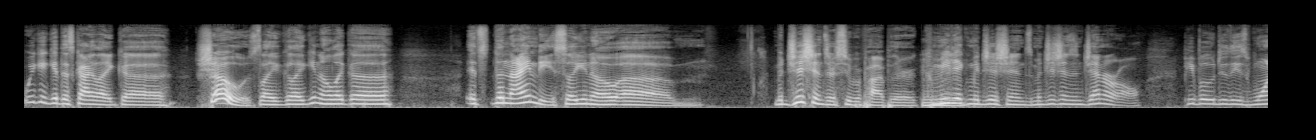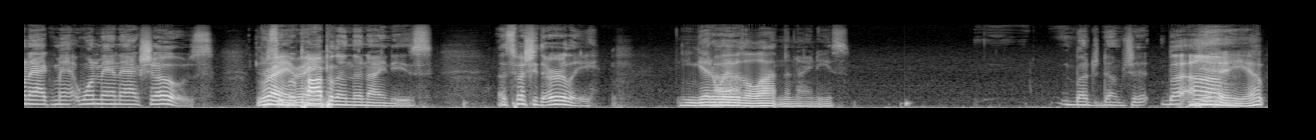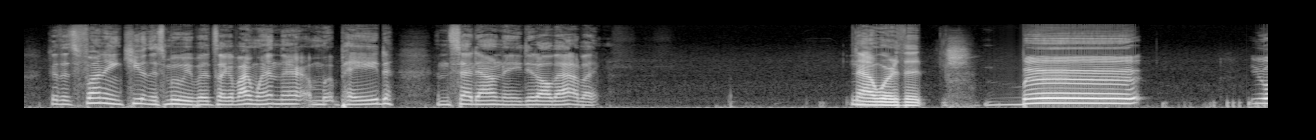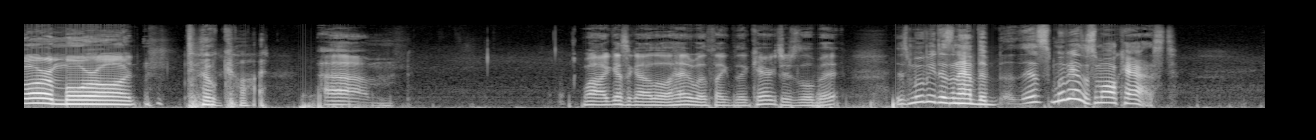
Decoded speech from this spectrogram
we could get this guy like uh shows like like you know like uh it's the 90s so you know um magicians are super popular comedic Mhm. magicians magicians in general people who do these one act man one man act shows they're Right, super right. popular in the 90s especially the early You can get away Uh, with a lot in the 90s. bunch of dumb shit but um yeah, yep. because it's funny and cute in this movie but it's like if i went in there paid and sat down and he did all that i'm like Not worth it. Brr, you are a moron Oh, God. Um. Well, I guess I got a little ahead with like the characters a little bit. This movie doesn't have the. This movie has a small cast.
